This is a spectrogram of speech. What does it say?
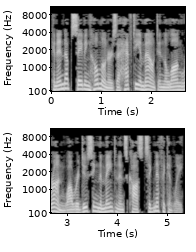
can end up saving homeowners a hefty amount in the long run while reducing the maintenance cost significantly.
